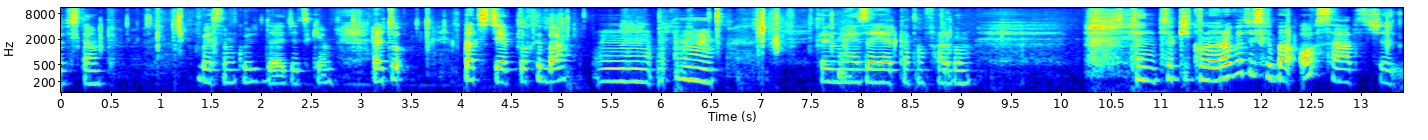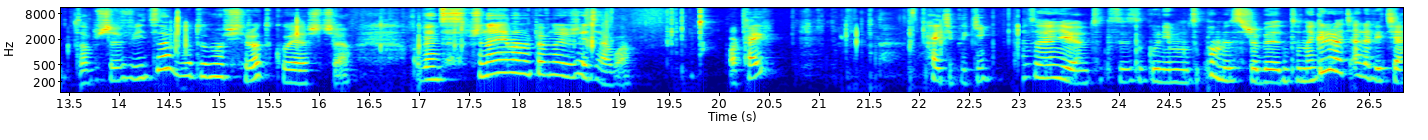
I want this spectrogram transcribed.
y, wstęp bo jestem kurde dzieckiem ale to patrzcie to chyba mm, mm, jest moja zajerka tą farbą ten taki kolorowy to jest chyba osad, czy dobrze widzę? Bo tu ma w środku jeszcze. Więc przynajmniej mamy pewność, że działa. Okej? Hejci pliki. To ja nie wiem, co to jest ogólnie, mam co pomysł, żeby to nagrywać, ale wiecie,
